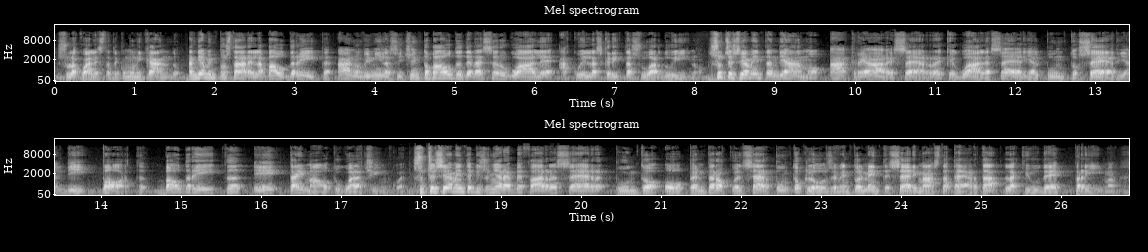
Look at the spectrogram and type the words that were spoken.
sulla quale state comunicando. Andiamo a impostare la baud rate a 9600 baud deve essere uguale a quella scritta su Arduino. Successivamente andiamo a creare ser che è uguale a ser serial.serial di port, baud rate e timeout uguale a 5. Successivamente bisognerebbe far ser.open, però quel ser.close eventualmente se è rimasta aperta la chiude prima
